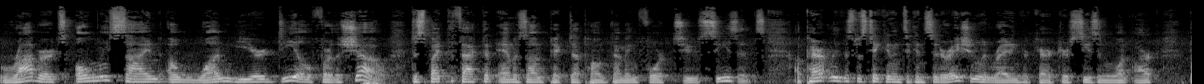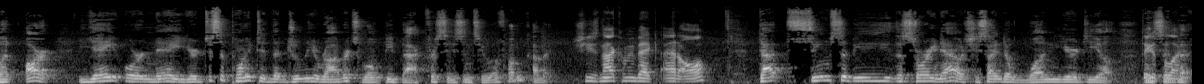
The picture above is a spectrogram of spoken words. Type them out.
Roberts only signed a one year deal for the show, despite the fact that Amazon picked up Homecoming for two seasons. Apparently, this was taken into consideration when writing her character's season one arc, but Art, yay or nay, you're disappointed that Julia Roberts won't be back for season two of Homecoming. She's not coming back at all. That seems to be the story now. She signed a one year deal. They said that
